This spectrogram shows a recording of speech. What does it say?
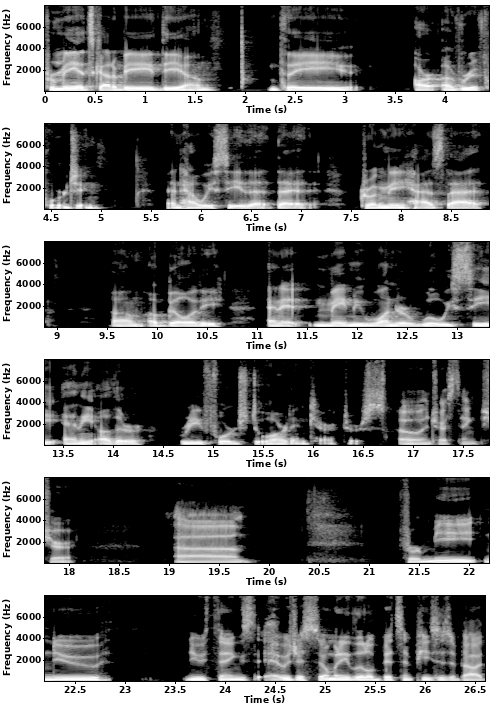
for me it's got to be the um, the art of reforging and how we see that that Grungni has that um, ability and it made me wonder will we see any other reforged Duardin characters Oh, interesting. Sure. Um, for me, new new things. It was just so many little bits and pieces about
